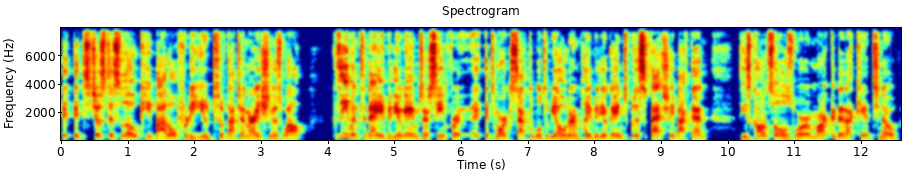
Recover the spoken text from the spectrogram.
It, it's just this low key battle for the youths of that generation as well. Because even today, video games are seen for it's more acceptable to be older and play video games, but especially back then, these consoles were marketed at kids. You know,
